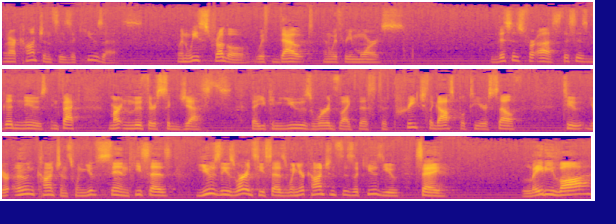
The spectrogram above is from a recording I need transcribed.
when our consciences accuse us, when we struggle with doubt and with remorse, this is for us. This is good news. In fact, Martin Luther suggests that you can use words like this to preach the gospel to yourself, to your own conscience. When you've sinned, he says, use these words. He says, when your consciences accuse you, say, Lady Law,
